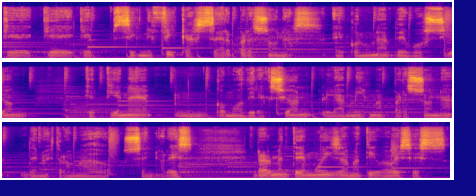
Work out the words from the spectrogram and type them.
que, significa ser personas eh, con una devoción que tiene mm, como dirección la misma persona de nuestro amado Señor. Es realmente muy llamativo a veces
